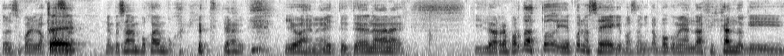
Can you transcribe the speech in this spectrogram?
donde se ponen los cazas, le empezaban a empujar, a empujar y lo tiraban. Y bueno, viste, te da una gana Y lo reportás todo y después no sé qué pasa, tampoco me andás fijando qué,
